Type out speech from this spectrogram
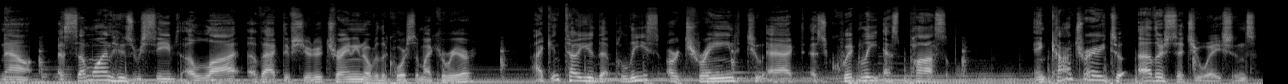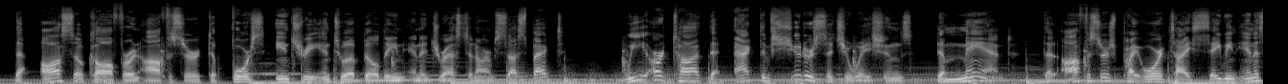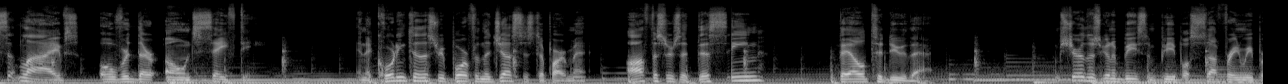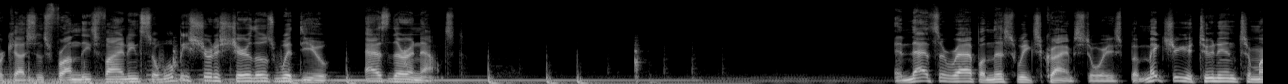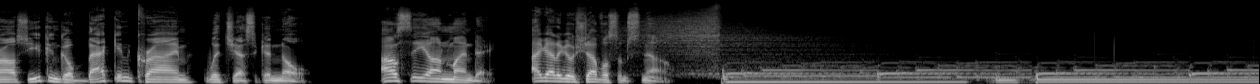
Now, as someone who's received a lot of active shooter training over the course of my career, I can tell you that police are trained to act as quickly as possible. And contrary to other situations that also call for an officer to force entry into a building and address an armed suspect, we are taught that active shooter situations demand that officers prioritize saving innocent lives over their own safety. And according to this report from the Justice Department, officers at this scene failed to do that. I'm sure there's going to be some people suffering repercussions from these findings, so we'll be sure to share those with you as they're announced. And that's a wrap on this week's crime stories, but make sure you tune in tomorrow so you can go back in crime with Jessica Knoll. I'll see you on Monday. I got to go shovel some snow.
